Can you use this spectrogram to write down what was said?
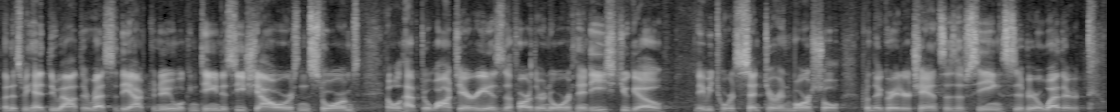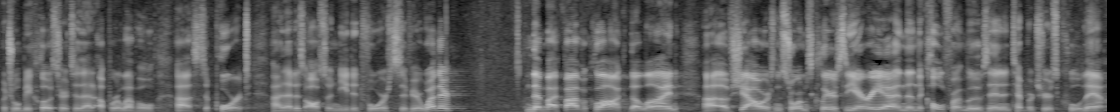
But as we head throughout the rest of the afternoon, we'll continue to see showers and storms, and we'll have to watch areas the farther north and east you go maybe towards Center and Marshall for the greater chances of seeing severe weather, which will be closer to that upper level uh, support uh, that is also needed for severe weather. And then by 5 o'clock, the line uh, of showers and storms clears the area, and then the cold front moves in and temperatures cool down.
